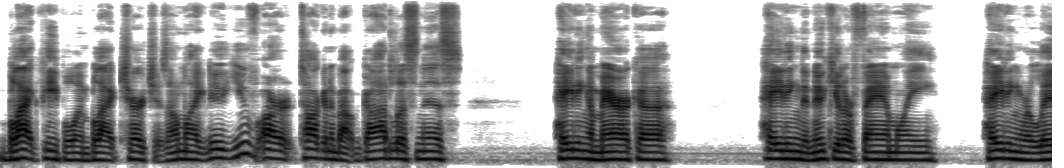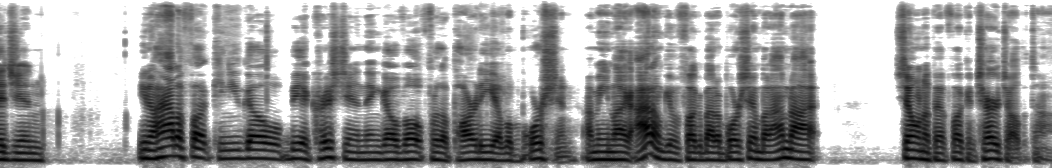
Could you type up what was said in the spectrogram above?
black people in black churches. I'm like, dude, you are talking about godlessness, hating America, hating the nuclear family, hating religion. You know, how the fuck can you go be a Christian and then go vote for the party of abortion? I mean, like, I don't give a fuck about abortion, but I'm not showing up at fucking church all the time.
